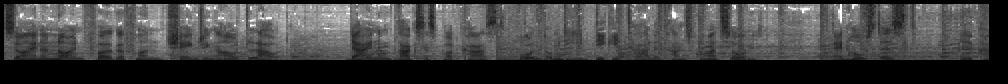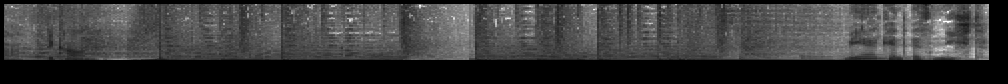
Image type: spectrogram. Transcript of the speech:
zu einer neuen Folge von Changing Out Loud, deinem Praxispodcast rund um die digitale Transformation. Dein Host ist Ilka Dekan. Wer kennt es nicht?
